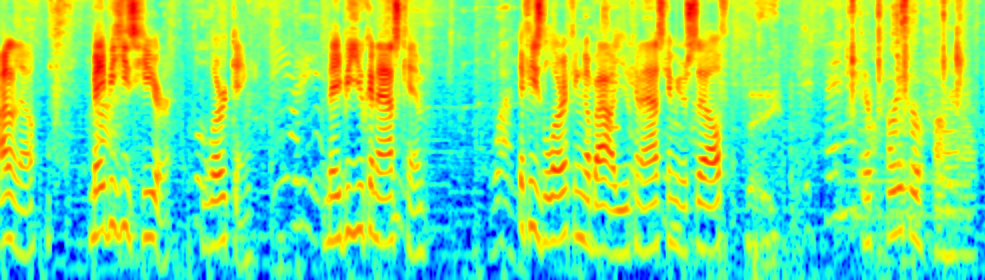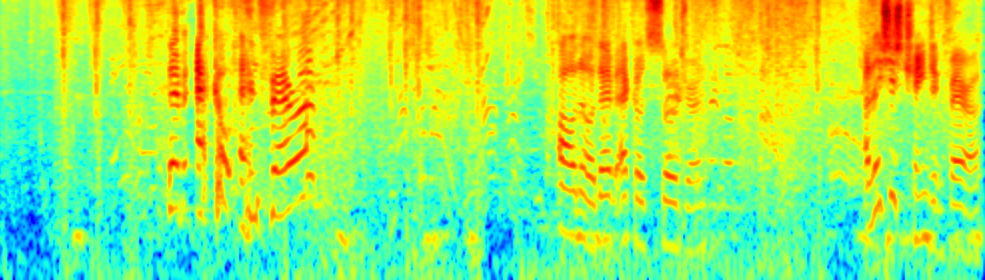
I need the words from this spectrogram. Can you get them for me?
I don't know. Maybe he's here, lurking. Maybe you can ask him. If he's lurking about, you can ask him yourself. They'll probably go far out. They have Echo and Pharah? Oh no, they have Echo Sojourn. I think she's changing Pharah.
